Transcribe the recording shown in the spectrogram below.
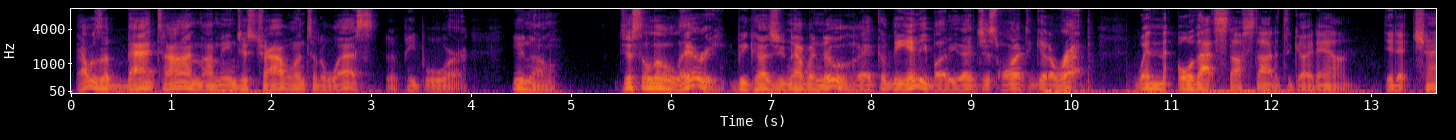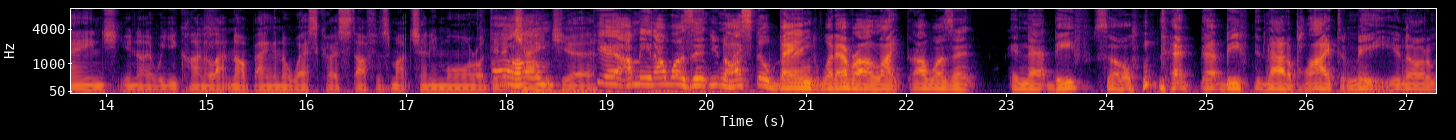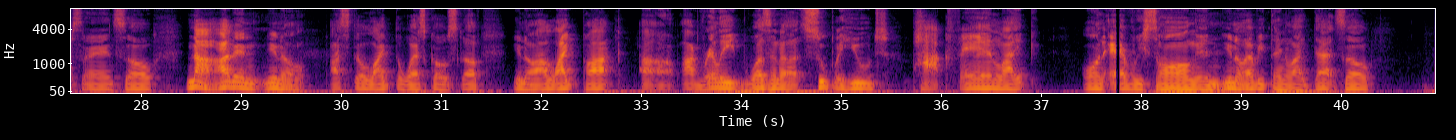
that was a bad time. I mean, just traveling to the West, the people were, you know, just a little leery because you never knew it could be anybody that just wanted to get a rep. When all that stuff started to go down, did it change? You know, were you kind of like not banging the West Coast stuff as much anymore, or did it Um, change your? Yeah, I mean, I wasn't, you know, I still banged whatever I liked. I wasn't in that beef, so that that beef did not apply to me. You know what I'm saying? So, nah, I didn't. You know, I still like the West Coast stuff. You know, I like Pac. Uh, I really wasn't a super huge Pac fan, like on every song and you know everything like that. So,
